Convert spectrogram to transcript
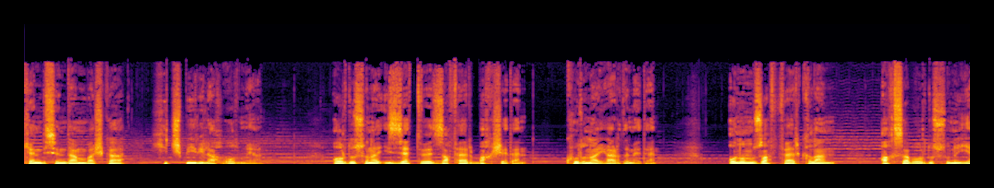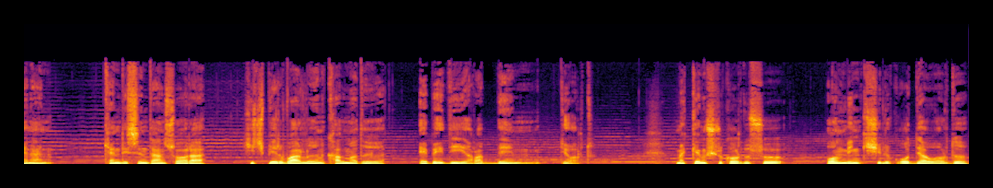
Kendisinden başka hiçbir ilah olmayan, ordusuna izzet ve zafer bahşeden, kuluna yardım eden, onu muzaffer kılan, Aksab ordusunu yenen, kendisinden sonra hiçbir varlığın kalmadığı ebedi Rabbim diyordu. Mekke müşrik ordusu 10 bin kişilik o dev ordu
